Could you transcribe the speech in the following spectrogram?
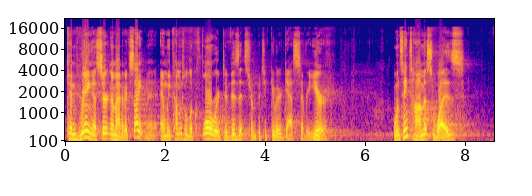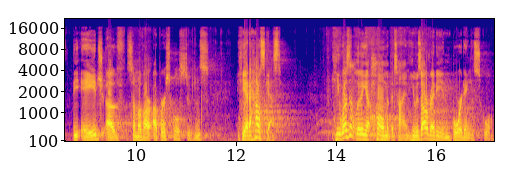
can bring a certain amount of excitement, and we come to look forward to visits from particular guests every year. When St. Thomas was the age of some of our upper school students, he had a house guest. He wasn't living at home at the time, he was already in boarding school.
